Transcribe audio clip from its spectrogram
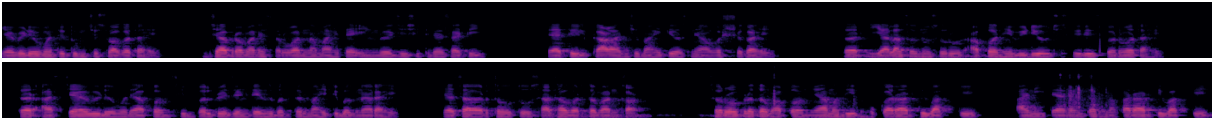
या व्हिडिओमध्ये तुमचे स्वागत आहे. ज्याप्रमाणे सर्वांना माहीत आहे इंग्रजी शिकण्यासाठी त्यातील काळांची माहिती असणे आवश्यक आहे. तर यालाच अनुसरून आपण ही व्हिडिओची सिरीज बनवत आहे. तर आजच्या या व्हिडिओमध्ये आपण सिंपल प्रेझेंट टेन्सबद्दल माहिती बघणार आहे ज्याचा अर्थ होतो साधा वर्तमान काळ. सर्वप्रथम आपण यामधील होकारार्थी वाक्ये आणि त्यानंतर नकारार्थी वाक्ये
